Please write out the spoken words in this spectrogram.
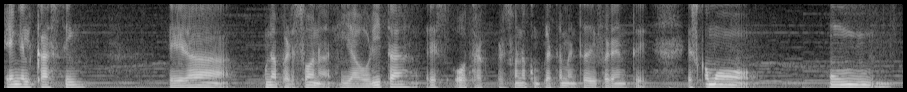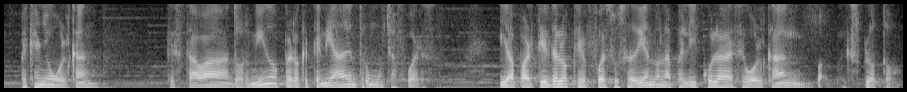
en el casting era una persona y ahorita es otra persona completamente diferente. Es como un pequeño volcán que estaba dormido pero que tenía adentro mucha fuerza. Y a partir de lo que fue sucediendo en la película, ese volcán explotó.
